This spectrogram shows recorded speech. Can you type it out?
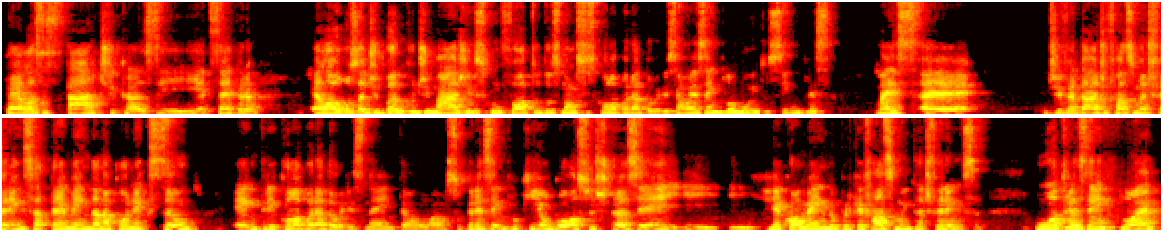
telas estáticas e, e etc., ela usa de banco de imagens com foto dos nossos colaboradores. É um exemplo muito simples, mas é, de verdade faz uma diferença tremenda na conexão entre colaboradores, né? Então é um super exemplo que eu gosto de trazer e, e recomendo porque faz muita diferença. Um outro exemplo é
